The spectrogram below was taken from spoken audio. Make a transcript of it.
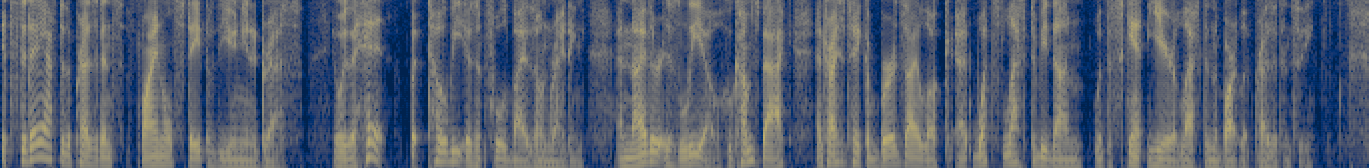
It's the day after the president's final State of the Union address. It was a hit, but Toby isn't fooled by his own writing, and neither is Leo, who comes back and tries to take a bird's eye look at what's left to be done with the scant year left in the Bartlet presidency.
